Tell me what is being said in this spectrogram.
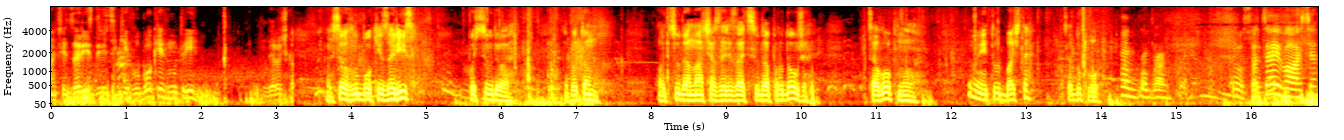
Значить, заріз, дивіться, який глибокий внутрі. Дирочка. Ось глибокий заріз посюди. І потім отсюди почав зарізати, сюди продовжив. Це лопнуло. Ну і тут, бачите, це дупло. Оцей Вася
